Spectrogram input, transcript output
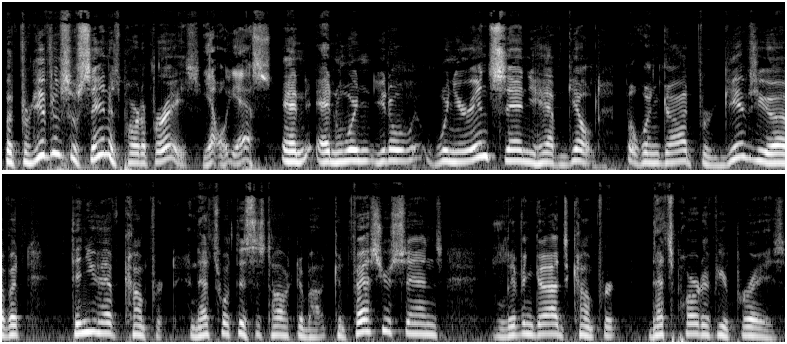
But forgiveness of sin is part of praise. Yeah, oh yes. And and when you know when you're in sin, you have guilt. But when God forgives you of it, then you have comfort, and that's what this is talking about. Confess your sins, live in God's comfort. That's part of your praise.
